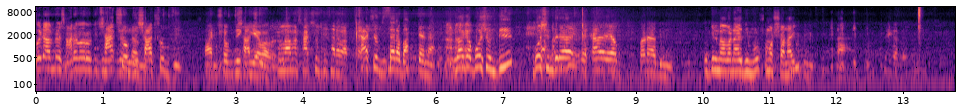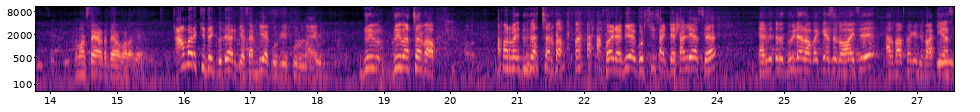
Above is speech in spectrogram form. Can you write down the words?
ওইটা আমরা সাড়ে বারো শাক সবজি। শাক সবজি শাক কি আবার? পোলা আবার ছাড়া ভাত শাক ছাড়া ভাত খায় না। লগে বসুন দি বসুন ধরে বানায় দিমু। উকিল মা বানায় দিমু সমস্যা নাই। তোমার দেওয়া পারা যায় আমার কি দেখব? দে আর কি আছে আমি বিয়ে করি করুম দুই দুই বাচ্চার বাপ। আমার ভাই দুই বাচ্চার বাপ। ছয়টা বিয়ে করছি চারটা শালি আছে। এর ভিতরে দুইটার হবে কেসে রয়েছে আর বাদ বাকি বাকি আছে।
